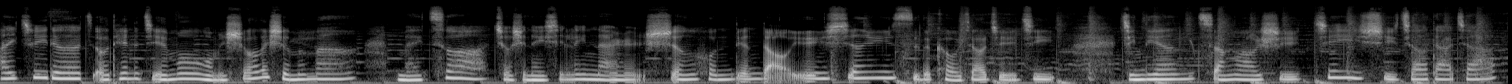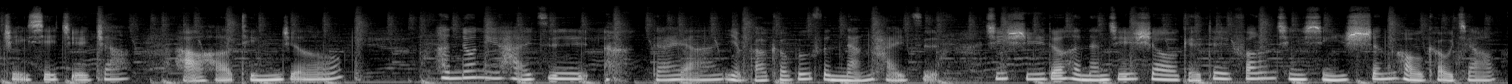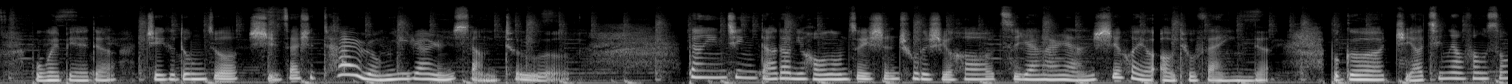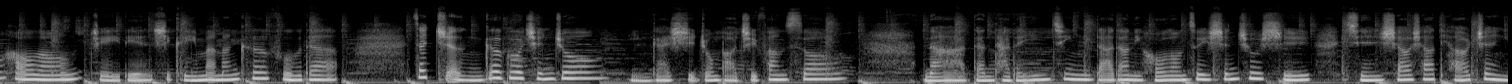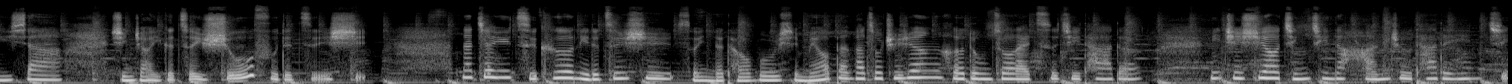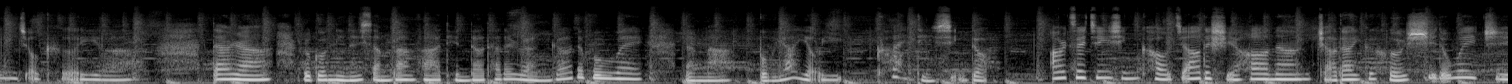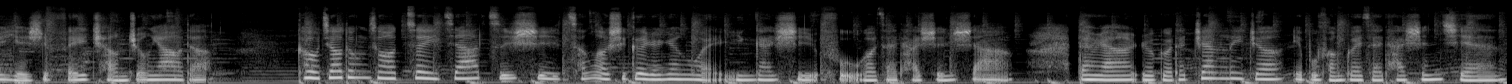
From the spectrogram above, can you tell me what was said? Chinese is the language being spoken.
还记得昨天的节目我们说了什么吗？没错，就是那些令男人神魂颠倒、欲仙欲死的口交绝技。今天苍老师继续教大家这些绝招，好好听着哦。很多女孩子，当然也包括部分男孩子。其实都很难接受给对方进行深喉口交，不为别的，这个动作实在是太容易让人想吐了。当阴茎达到你喉咙最深处的时候，自然而然是会有呕吐反应的。不过，只要尽量放松喉咙，这一点是可以慢慢克服的。在整个过程中，应该始终保持放松。那当他的阴茎达到你喉咙最深处时，先稍稍调整一下，寻找一个最舒服的姿势。那鉴于此刻你的姿势，所以你的头部是没有办法做出任何动作来刺激他的，你只需要紧紧地含住他的阴茎就可以了。当然，如果你能想办法舔到他的软膏的部位，那么不要犹豫。快点行动！而在进行口交的时候呢，找到一个合适的位置也是非常重要的。口交动作最佳姿势，苍老师个人认为应该是俯卧在他身上。当然，如果他站立着，也不妨跪在他身前，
